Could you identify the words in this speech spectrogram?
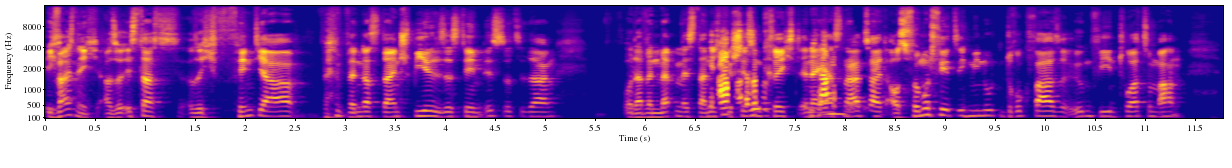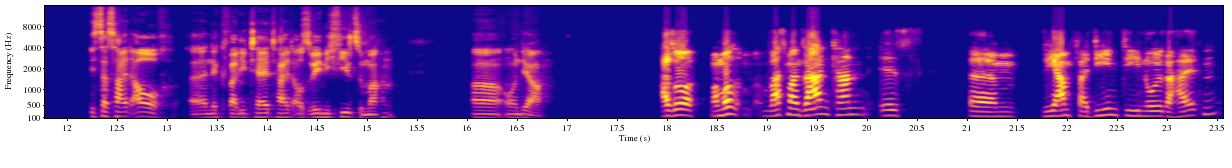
ich weiß nicht, also ist das, also ich finde ja, wenn das dein Spielsystem ist sozusagen, oder wenn Mappen es dann nicht ja, geschissen also, kriegt, in der ersten Halbzeit aus 45 Minuten Druckphase irgendwie ein Tor zu machen, ist das halt auch äh, eine Qualität, halt aus wenig viel zu machen. Äh, und ja. Also, man muss, was man sagen kann, ist, ähm, sie haben verdient die Null gehalten,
